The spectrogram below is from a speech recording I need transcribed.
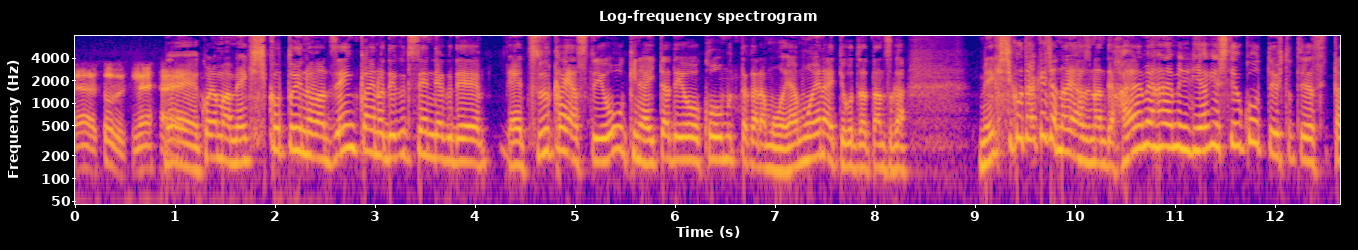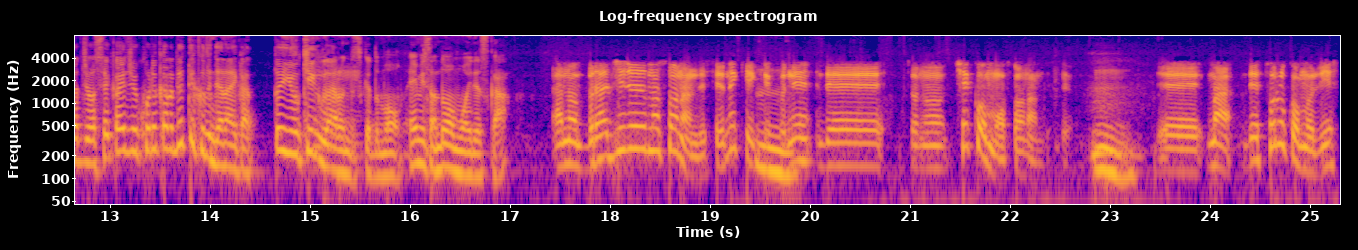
えー、そうですね。はい、これはまあメキシコというのは前回の出口戦略で、えー、通貨安という大きな痛手を被ったからもうやむを得ないということだったんですが、メキシコだけじゃないはずなんで、早め早めに利上げしておこうという人たちは世界中これから出てくるんじゃないかという危惧があるんですけども、エミさんどう思いですか？あの、ブラジルもそうなんですよね、結局ね。うん、で、その、チェコもそうなんですよ。うん。で、まあ、で、トルコも利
